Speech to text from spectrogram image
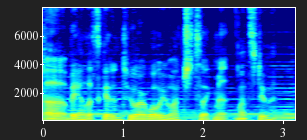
Uh, but yeah, let's get into our what we watched segment. let's do it.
